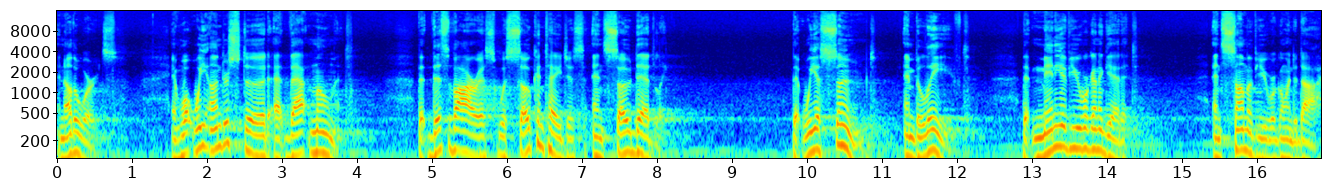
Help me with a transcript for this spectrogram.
In other words, and what we understood at that moment that this virus was so contagious and so deadly that we assumed and believed that many of you were going to get it and some of you were going to die.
